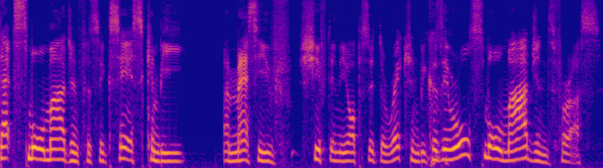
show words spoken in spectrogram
that small margin for success can be a massive shift in the opposite direction because they're all small margins for us.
